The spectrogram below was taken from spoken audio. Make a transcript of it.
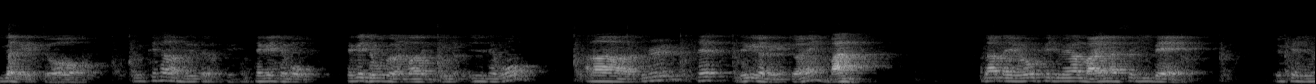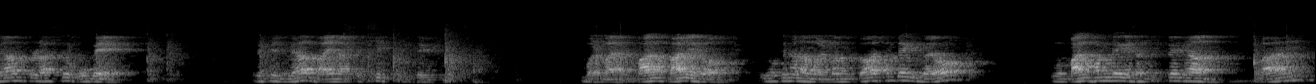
2가 되겠죠. 이렇게 계산하면 되겠다. 이렇게. 그럼 100의 제곱. 100의 제곱이 얼마 되니까 1 제곱. 하나, 둘, 셋, 네 개가 되겠죠. 만. 그 다음에 이렇게 해주면 마이너스 200. 이렇게 해주면 플러스 500. 이렇게 해주면 마이너스 10. 이렇게 되겠습니다. 뭐 얼마야? 만, 만에서 이거 계산하면 얼마입니까? 300인가요? 그럼 만 300에서 10 빼면 만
